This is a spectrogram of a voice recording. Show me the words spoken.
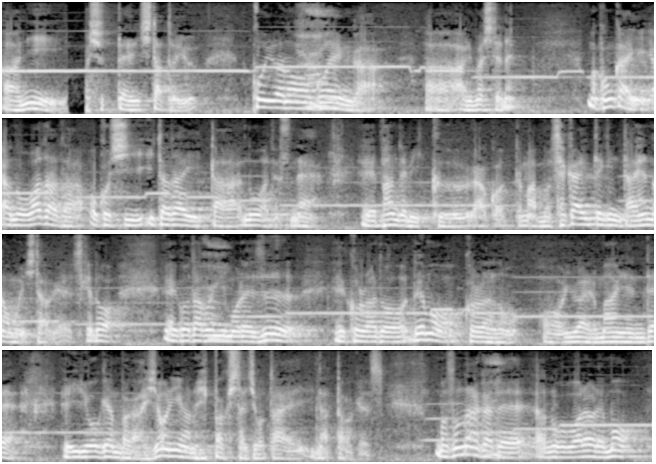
ーに出店したというこういうあのご縁が、あありましてね、まあ、今回あのわざわざお越しいただいたのはですね、えー、パンデミックが起こって、まあ、もう世界的に大変な思いしたわけですけど、えー、ご多分に漏れず、はい、コロラドでもコロナのいわゆる蔓延で医療現場が非常にあの逼迫した状態になったわけです、まあ、そんな中であの我々も、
